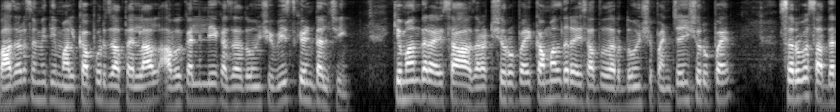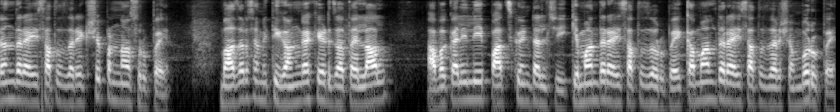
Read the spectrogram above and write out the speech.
बाजार समिती मलकापूर जात आहे लाल आवकालेली एक हजार दोनशे वीस क्विंटलची. किमान दर आहे सहा हजार आठशे रुपये कमाल दर आहे सात हजार दोनशे पंच्याऐंशी रुपये. सर्वसाधारण दर आहे सात हजार एकशे पन्नास रुपये. बाजार समिती गंगाखेड जात आहे लाल आवकालेली पाच क्विंटलची. किमान दर आहे सात हजार रुपये कमाल दर आहे सात हजार शंभर रुपये.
